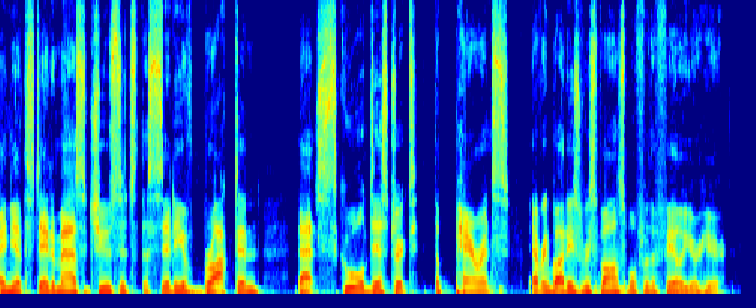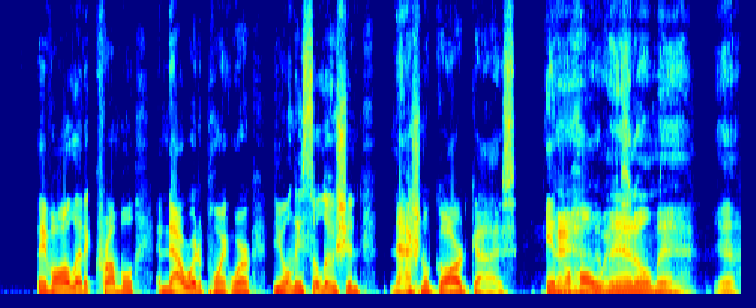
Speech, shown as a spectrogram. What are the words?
And yet, the state of Massachusetts, the city of Brockton, that school district, the parents, everybody's responsible for the failure here. They've all let it crumble. And now we're at a point where the only solution National Guard guys in the Man, hallways. Man, oh man. Yeah.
